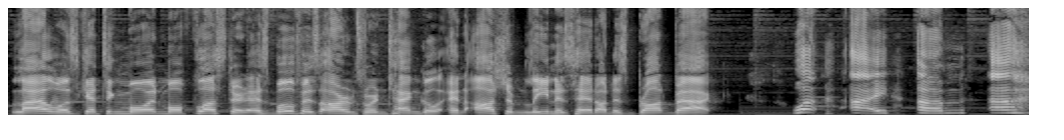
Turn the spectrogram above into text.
Lyle was getting more and more flustered as both his arms were entangled and Asham leaned his head on his broad back. What? I, um, uh...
